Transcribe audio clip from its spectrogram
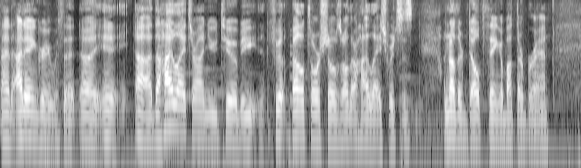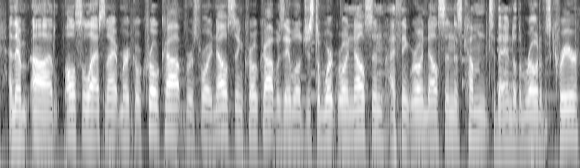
I, I didn't agree with it. It the highlights are on YouTube. Bellator shows all their highlights, which is another dope thing about their brand. And then uh, also last night, Mirko Cro Cop versus Roy Nelson. Cro Cop was able just to work Roy Nelson. I think Roy Nelson has come to the end of the road of his career.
